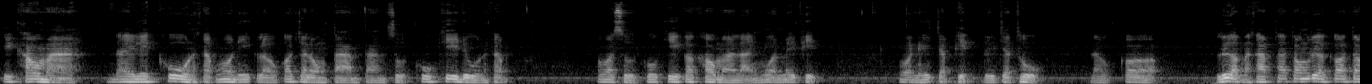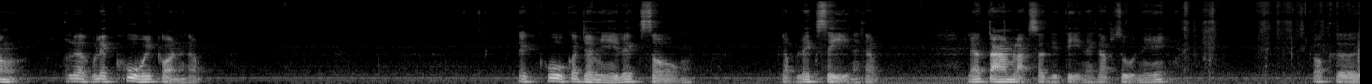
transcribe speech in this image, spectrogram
ที่เข้ามา ได้เลขคู่นะครับงวดนี้เราก็จะลองตามตามสูตรคู่ขี้ดูนะครับ เพราะว่าสูตรคู่ขี้ก็เข้ามาหลายงวดไม่ผิดงวดนี้จะผิดหรือจะถูก เราก็เลือกนะครับ ถ้าต้องเลือกก็ต้องเลือกเลขคู่ไว้ก่อนนะครับ เลขคู่ก็จะมีเลข 2 กับเลข4นะครับ แล้วตามหลักสถิตินะครับสูตรนี้ ก็เคย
